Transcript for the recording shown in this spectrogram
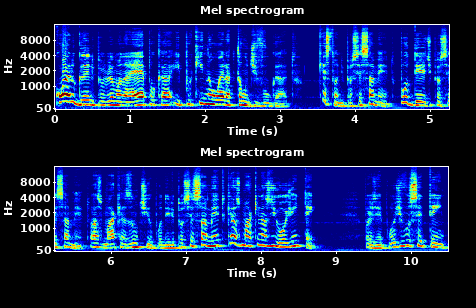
qual era o grande problema na época e por que não era tão divulgado? Questão de processamento, poder de processamento. As máquinas não tinham poder de processamento que as máquinas de hoje têm. Por exemplo, hoje você tem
